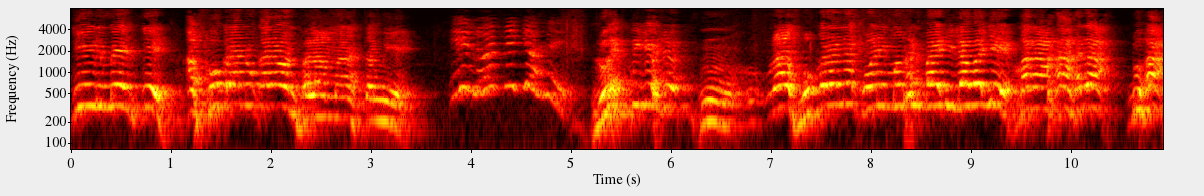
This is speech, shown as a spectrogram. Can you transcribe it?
તીડ મેલ તીડ આ છોકરાનું કરાવો ને ભલા માણસ તમે. લોહી પીજો છે. હમ, છોકરાને કોણી મખણ બાયડી લાવવા દે? મારા હારા દુહા.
